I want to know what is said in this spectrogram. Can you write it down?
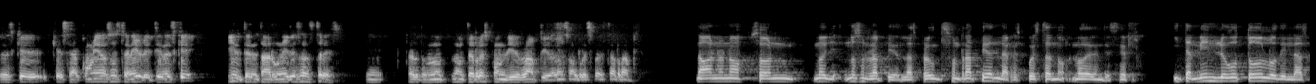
Entonces, que, que sea comida sostenible. Y tienes que intentar unir esas tres. Perdón, no, no te respondí rápido, no son respuestas rápidas. No, no, no, son, no, no son rápidas. Las preguntas son rápidas, las respuestas no, no deben de ser. Y también luego todo lo de las,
